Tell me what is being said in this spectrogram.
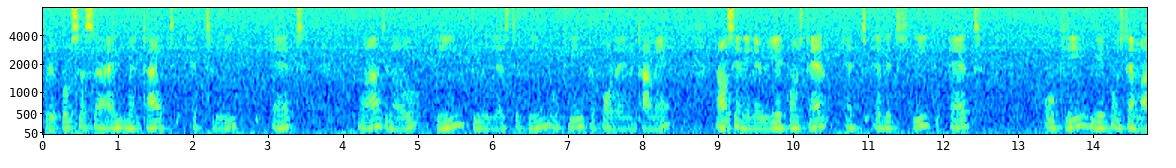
preprocessor element type actually at ဒီမှာကျွန်တော်တို့ beam to elastic beam okay default တိုင်းမှာထားမယ် နောက်ဆက်အနေနဲ့ real constant at edit lead at okay real constant မှာ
